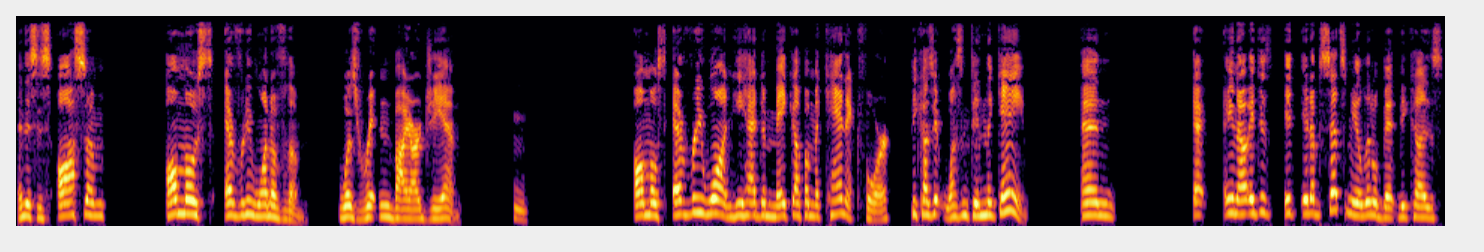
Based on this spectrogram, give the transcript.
and this is awesome. Almost every one of them was written by our GM. Hmm. Almost every one he had to make up a mechanic for because it wasn't in the game. And eh, you know, it just it it upsets me a little bit because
